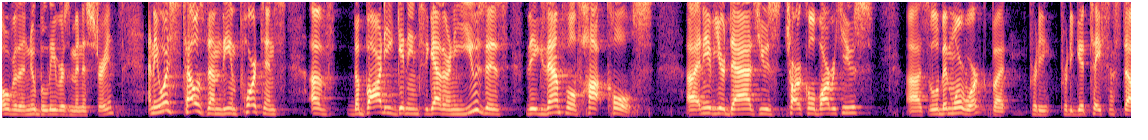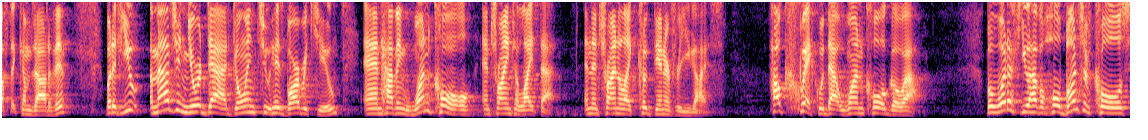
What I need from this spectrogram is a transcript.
over the new believers ministry, and he always tells them the importance of the body getting together, and he uses the example of hot coals. Uh, any of your dads use charcoal barbecues? Uh, it's a little bit more work, but pretty, pretty good tasting stuff that comes out of it. But if you imagine your dad going to his barbecue and having one coal and trying to light that, and then trying to like cook dinner for you guys, how quick would that one coal go out? But what if you have a whole bunch of coals,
